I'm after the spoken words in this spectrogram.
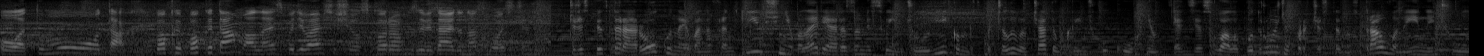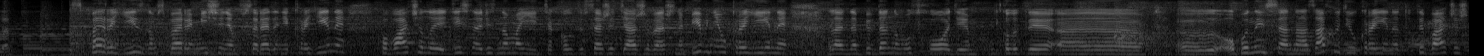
От тому так, поки поки там, але сподіваємося, що скоро завітає до нас гості. Через півтора року на Івано-Франківщині Валерія разом із своїм чоловіком розпочали вивчати українську кухню. Як з'ясувало подружжя, про частину страв вони і не чули. З переїздом, з переміщенням всередині країни побачили дійсно різноманіття, коли ти все життя живеш на півдні України, на, південному сході. Коли ти е, е, опинився на заході України, то ти бачиш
